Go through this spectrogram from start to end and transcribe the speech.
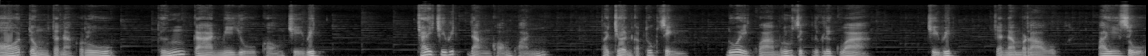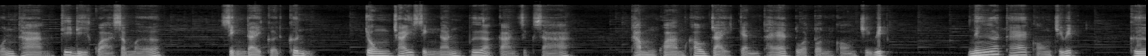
ขอจงตระหนักรู้ถึงการมีอยู่ของชีวิต ใช้ชีวิตดังของขวัญ เผชิญกับทุกสิ่งด้วยความรู้สึกลึกๆว่า ชีวิตจะนำเราไปสู่หนทางที่ดีกว่าเสมอ สิ่งใดเกิดขึ้น จงใช้สิ่งนั้นเพื่อการศึกษาทำความเข้าใจแก่นแท้ตัวตนของชีวิต เนื้อแท้ของชีวิต คือ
